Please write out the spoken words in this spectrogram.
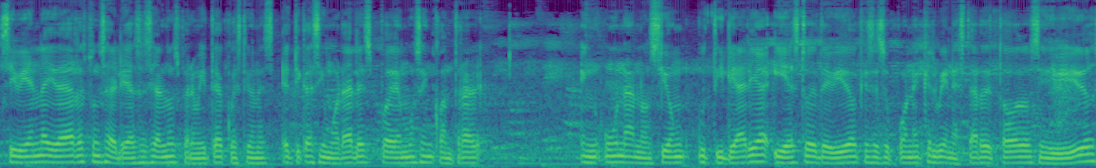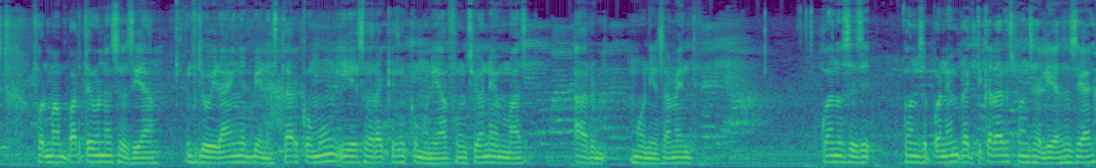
Si bien la idea de responsabilidad social nos permite a cuestiones éticas y morales, podemos encontrar en una noción utilitaria y esto es debido a que se supone que el bienestar de todos los individuos forman parte de una sociedad, influirá en el bienestar común y eso hará que esa comunidad funcione más armoniosamente. Cuando se cuando se pone en práctica la responsabilidad social,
